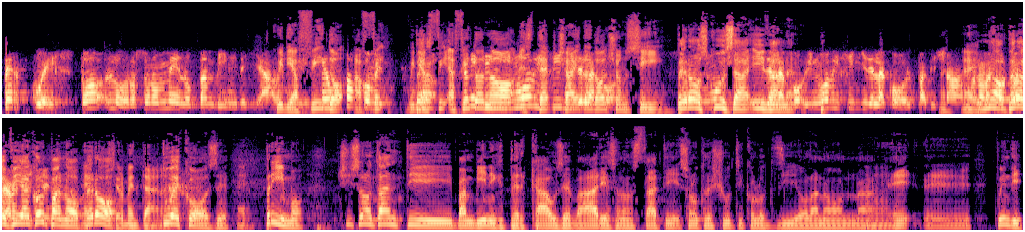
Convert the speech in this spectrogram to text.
per questo loro sono meno bambini degli altri. Quindi affido, affi- come- quindi Però- affi- affido i figli- no i e stepchild figli della adoption colpa. sì. però I scusa figli Ivan della co- i nuovi figli della colpa, diciamo. Eh, eh. La no colpa però vera via di colpa no genitori. però Mentana. due cose Eh. primo ci sono tanti bambini che per cause varie sono, stati, sono cresciuti con lo zio, la nonna Mm. e eh, quindi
